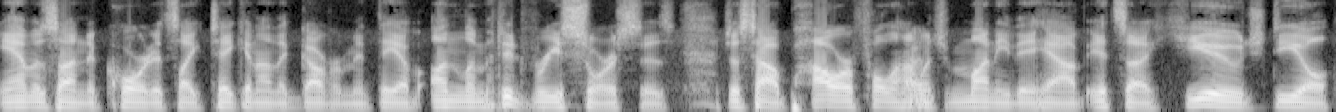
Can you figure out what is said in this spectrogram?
Amazon to court, it's like taking on the government. They have unlimited resources. Just how powerful and how much money they have, it's a huge deal.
